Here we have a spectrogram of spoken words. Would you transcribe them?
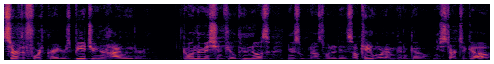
serve the fourth graders, be a junior high leader, go in the mission field. Who knows, knows, knows what it is? Okay, Lord, I'm going to go. And you start to go,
